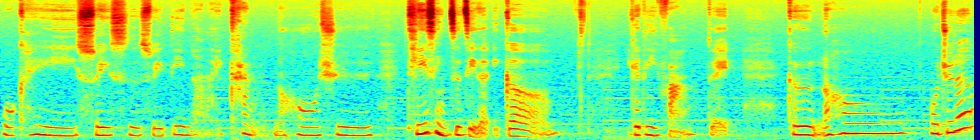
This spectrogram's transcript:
我可以随时随地拿来看，然后去提醒自己的一个一个地方，对。可是，然后我觉得。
